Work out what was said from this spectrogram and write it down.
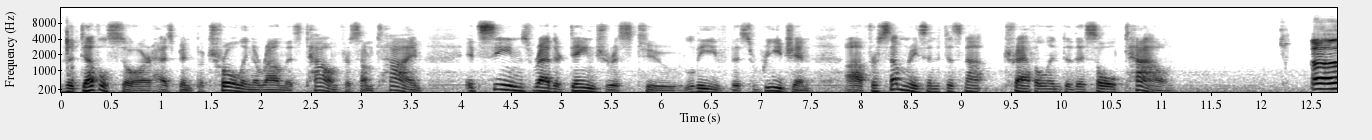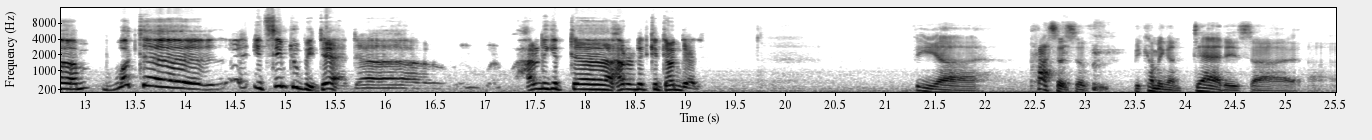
the devilsaur has been patrolling around this town for some time. It seems rather dangerous to leave this region. Uh, for some reason, it does not travel into this old town. Um, what? Uh, it seemed to be dead. Uh, how did it get? Uh, how did it get undead? The uh, process of becoming undead is uh, uh,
